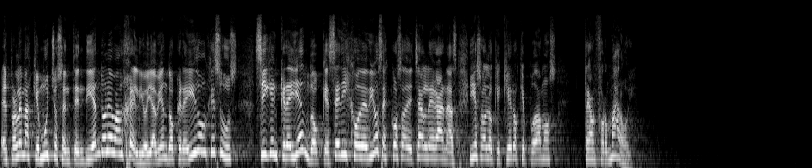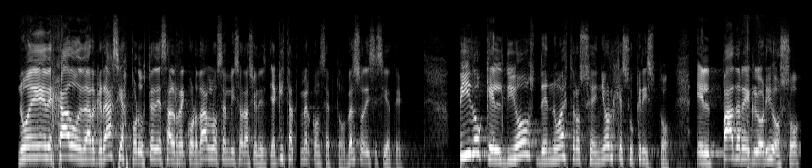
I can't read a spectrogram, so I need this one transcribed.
El problema es que muchos entendiendo el Evangelio y habiendo creído en Jesús, siguen creyendo que ser hijo de Dios es cosa de echarle ganas. Y eso es lo que quiero que podamos transformar hoy. No he dejado de dar gracias por ustedes al recordarlos en mis oraciones. Y aquí está el primer concepto, verso 17. Pido que el Dios de nuestro Señor Jesucristo, el Padre glorioso,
